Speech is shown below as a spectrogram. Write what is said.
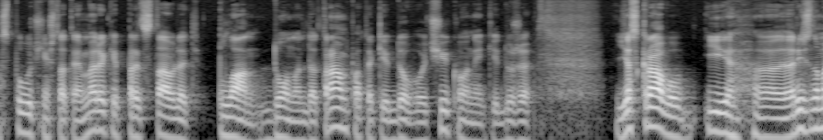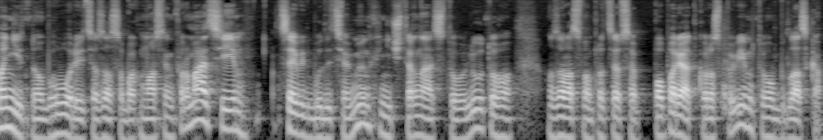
Сполучені Штати Америки представлять план Дональда Трампа, такий довгоочікуваний, який дуже яскраво і е, різноманітно обговорюється в засобах масової інформації. Це відбудеться в Мюнхені 14 лютого. Зараз вам про це все по порядку розповім. Тому, будь ласка,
